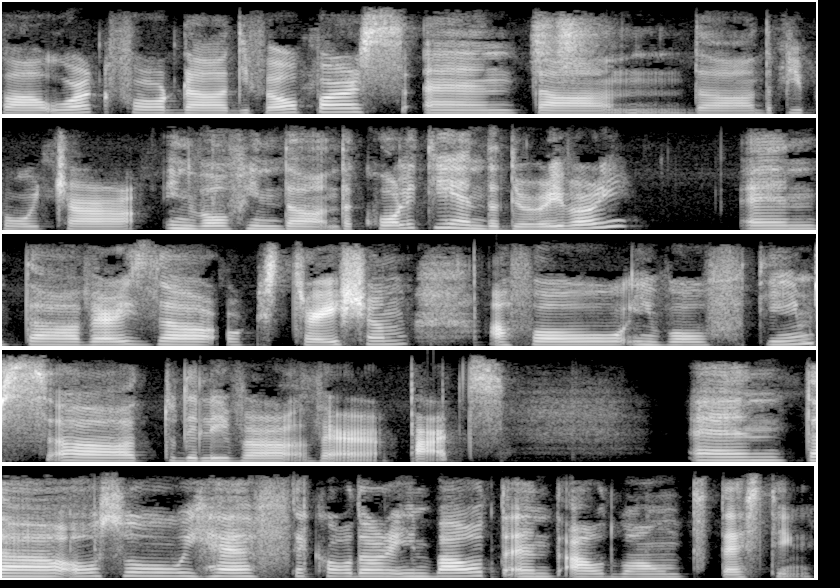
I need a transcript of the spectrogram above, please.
uh, work for the developers and uh, the, the people which are involved in the, the quality and the delivery. And uh, there is uh, orchestration of all involved teams uh, to deliver their parts. And uh, also we have stakeholder inbound and outbound testing.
